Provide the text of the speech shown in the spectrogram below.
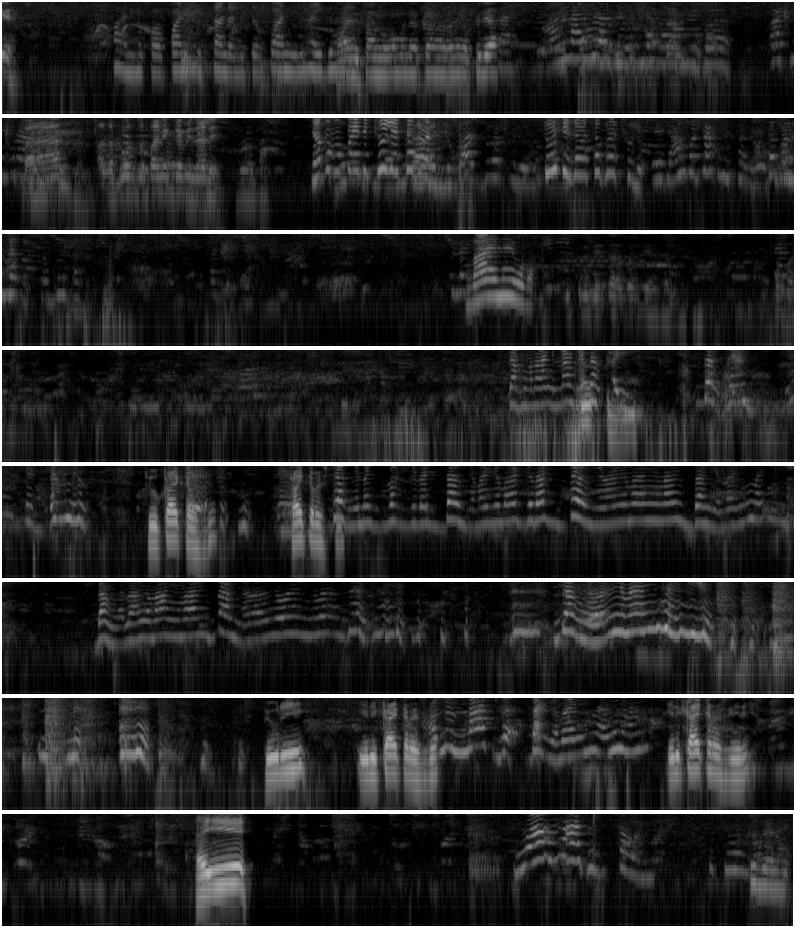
पाणी पाणी नको सांडायला तर पाणी नाही पाणी का म्हणजे करणार पिल्या? बाळा आता बोरचं पाणी कमी झाले ह्या का पप्पा इथे ठेवले सगळं. तुळशी जवळ सगळं ठेवलं. बाय नाही बाबा. तू काय करायचं? काय करायचं तू? पिवरी इरी काय करायचं का इरी काय करायचं का इरी? आई! तुझं नाही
